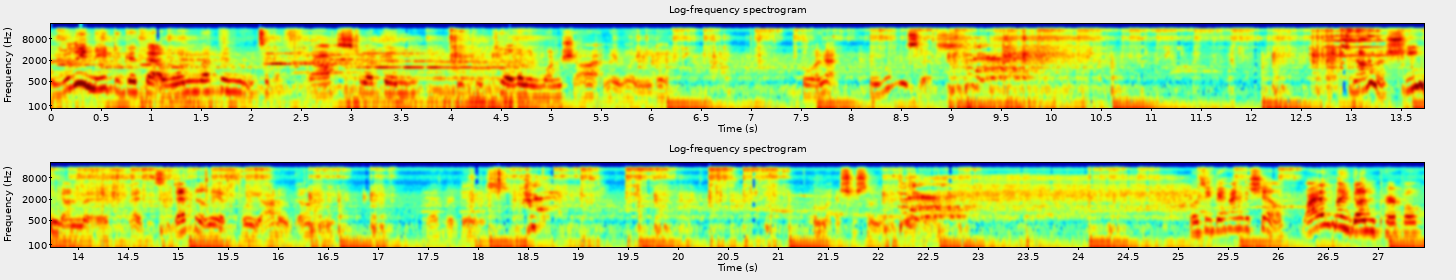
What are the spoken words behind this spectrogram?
Really need to get that one weapon. It's like a frost weapon. You can kill them in one shot, and I really need it. Oh, I got... what is this? It's not a machine gun, but it, it's definitely a fully auto gun. Whatever it is. Oh my gosh, there's so many Was he behind the shell? Why is my gun purple?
